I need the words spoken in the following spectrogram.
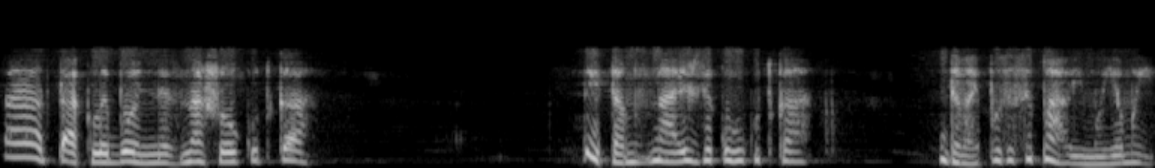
А так, либонь, не з нашого кутка. Ти там знаєш, з якого кутка? Давай позасипаємо ями.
